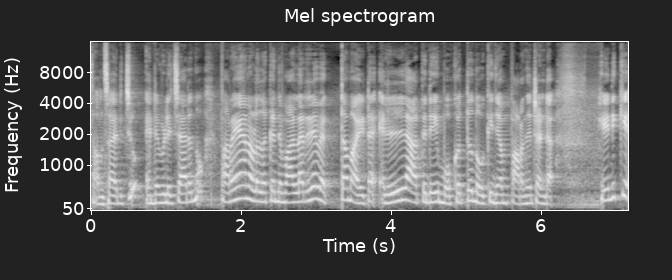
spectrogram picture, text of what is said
സംസാരിച്ചു. എന്നെ വിളിച്ചായിരുന്നു. പറയാനുള്ളതൊക്കെ വളരെ വ്യക്തമായിട്ട് എല്ലാത്തിന്റെയും മുഖത്ത് നോക്കി ഞാൻ പറഞ്ഞിട്ടുണ്ട്. എനിക്ക്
